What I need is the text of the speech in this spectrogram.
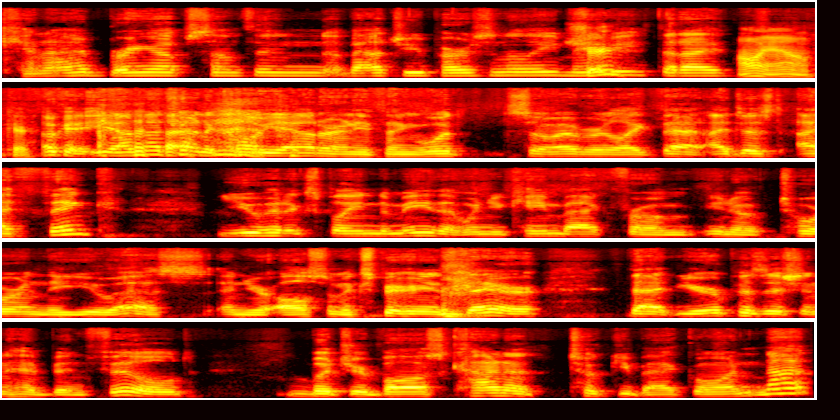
Can I bring up something about you personally, maybe Sure. that I Oh yeah, okay. Okay, yeah, I'm not trying to call you out or anything whatsoever like that. I just I think you had explained to me that when you came back from, you know, touring the US and your awesome experience there, that your position had been filled, but your boss kind of took you back on. Not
